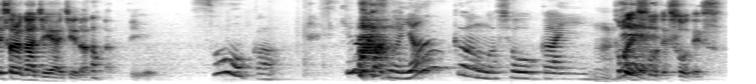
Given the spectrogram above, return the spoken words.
でそれが JIJ だったっていう。そうかキラシスのヤン君の紹介で、うんそうですそうですそうです。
